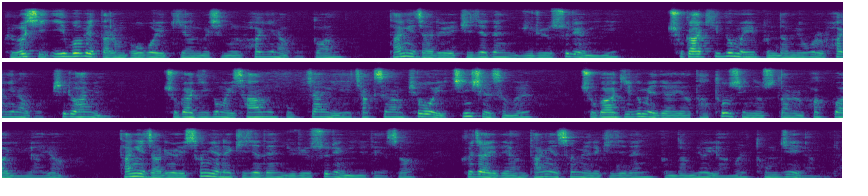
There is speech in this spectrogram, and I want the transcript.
그것이 이 법에 따른 보고에 기한 것임을 확인하고 또한 당해 자료에 기재된 유류 수령인이 추가 기금의 분담 요구를 확인하고 필요하면 추가기금의 사무국장이 작성한 표의 진실성을 추가기금에 대하여 다툴 수 있는 수단을 확보하기 위하여 당해 자료의 서면에 기재된 유류 수령인에 대해서 그자에 대한 당해 서면에 기재된 분담료 양을 통지해야 합니다.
